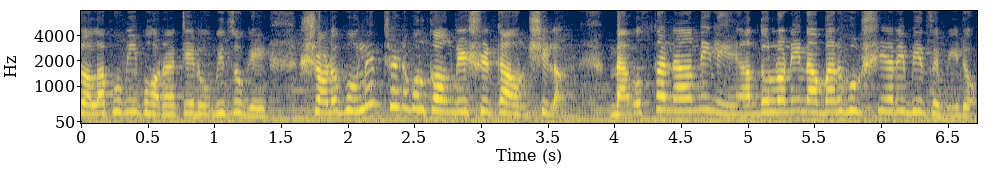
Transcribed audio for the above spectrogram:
জলাভূমি ভরাটের অভিযোগে সরব হলেন তৃণমূল কংগ্রেসের কাউন্সিলর। ব্যবস্থা না নিলে আন্দোলনে নামার হুঁশিয়ারি বিজেপিরও।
